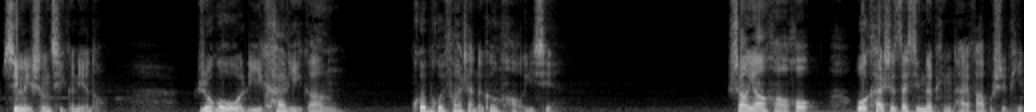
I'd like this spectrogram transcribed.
心里升起一个念头：如果我离开李刚，会不会发展的更好一些？伤养好后，我开始在新的平台发布视频。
